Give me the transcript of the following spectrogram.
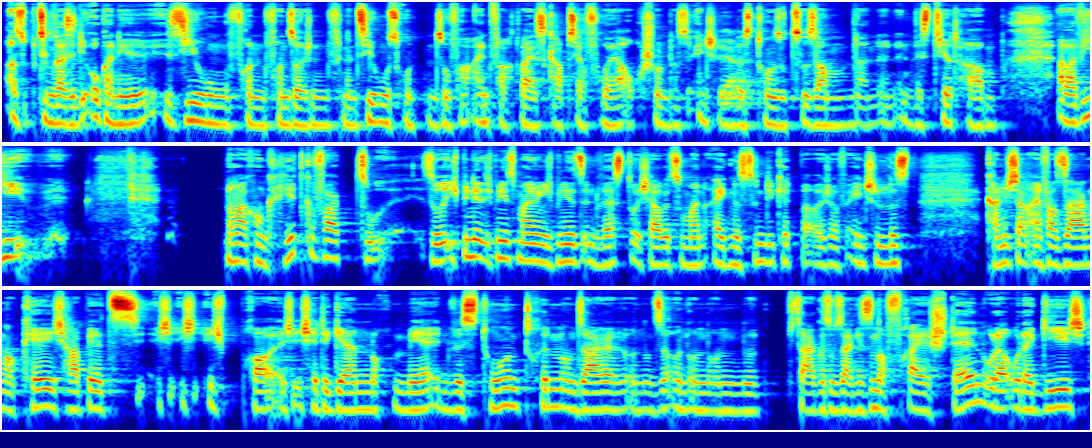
Also beziehungsweise die Organisierung von von solchen Finanzierungsrunden so vereinfacht, weil es gab es ja vorher auch schon, dass Angel Investoren ja. so zusammen dann investiert haben. Aber wie nochmal konkret gefragt, so, so ich bin jetzt, ich bin jetzt mal, ich bin jetzt Investor, ich habe jetzt so mein eigenes Syndicate bei euch auf AngelList, kann ich dann einfach sagen, okay, ich habe jetzt, ich, ich, ich brauche, ich, ich hätte gerne noch mehr Investoren drin und sage und, und, und, und sage sozusagen, hier sind noch freie Stellen oder oder gehe ich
